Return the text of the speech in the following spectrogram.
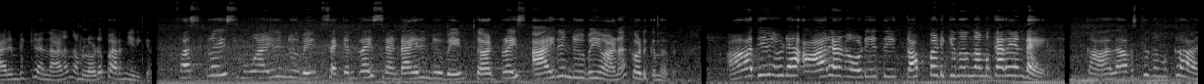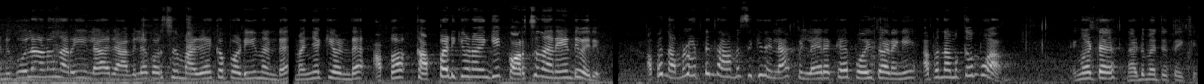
ആരംഭിക്കുമെന്നാണ് നമ്മളോട് പറഞ്ഞിരിക്കുന്നത്. ഫസ്റ്റ് പ്രൈസ് മൂവായിരം രൂപയും സെക്കൻഡ് പ്രൈസ് രണ്ടായിരം രൂപയും തേർഡ് പ്രൈസ് ആയിരം രൂപയുമാണ് കൊടുക്കുന്നത്. ആദ്യം ഇവിടെ ആരാണ് ഓടിയെത്തി? കപ്പടിക്കുന്നത് നമുക്കറിയണ്ടേ? കാലാവസ്ഥ നമുക്ക് അനുകൂലമാണോ എന്നറിയില്ല. രാവിലെ കുറച്ച് മഴയൊക്കെ പൊടിയുന്നുണ്ട് മഞ്ഞൊക്കെ ഉണ്ട് അപ്പൊ കപ്പടിക്കണമെങ്കിൽ കുറച്ച് നനയേണ്ടി വരും. അപ്പൊ നമ്മൾ ഒട്ടും താമസിക്കുന്നില്ല. പിള്ളേരൊക്കെ പോയി തുടങ്ങി. അപ്പൊ നമുക്കും പോവാം. എങ്ങോട്ട്? നടുമറ്റത്തേക്ക്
